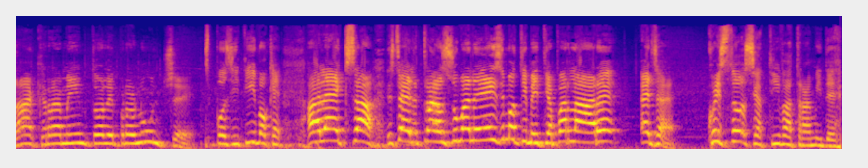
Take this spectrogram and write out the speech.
Sacramento alle pronunce. Dispositivo che Alexa, stai il transumanesimo, ti metti a parlare. Eh già, questo si attiva tramite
